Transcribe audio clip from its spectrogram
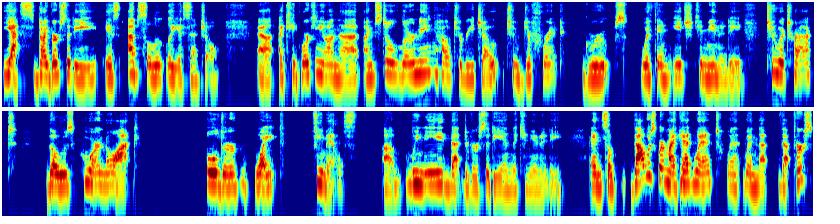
Yes, diversity is absolutely essential. Uh, I keep working on that. I'm still learning how to reach out to different groups within each community to attract those who are not older white females. Um, we need that diversity in the community. And so that was where my head went when when that that first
